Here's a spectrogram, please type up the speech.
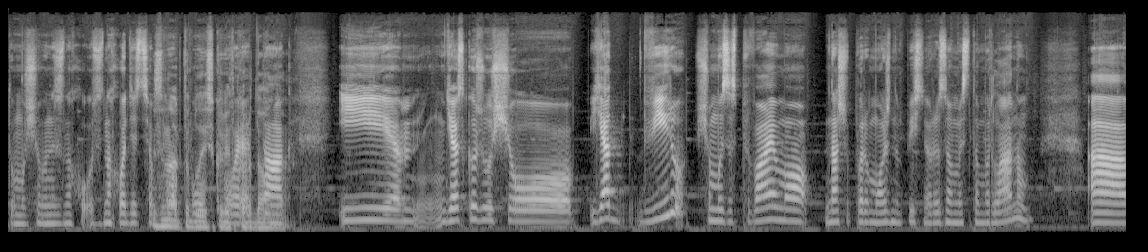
тому що вони знахо- знаходяться по- Занадто по- близько від кордону. Так. І я скажу, що я вірю, що ми заспіваємо нашу переможну пісню разом із Тамерланом. А,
